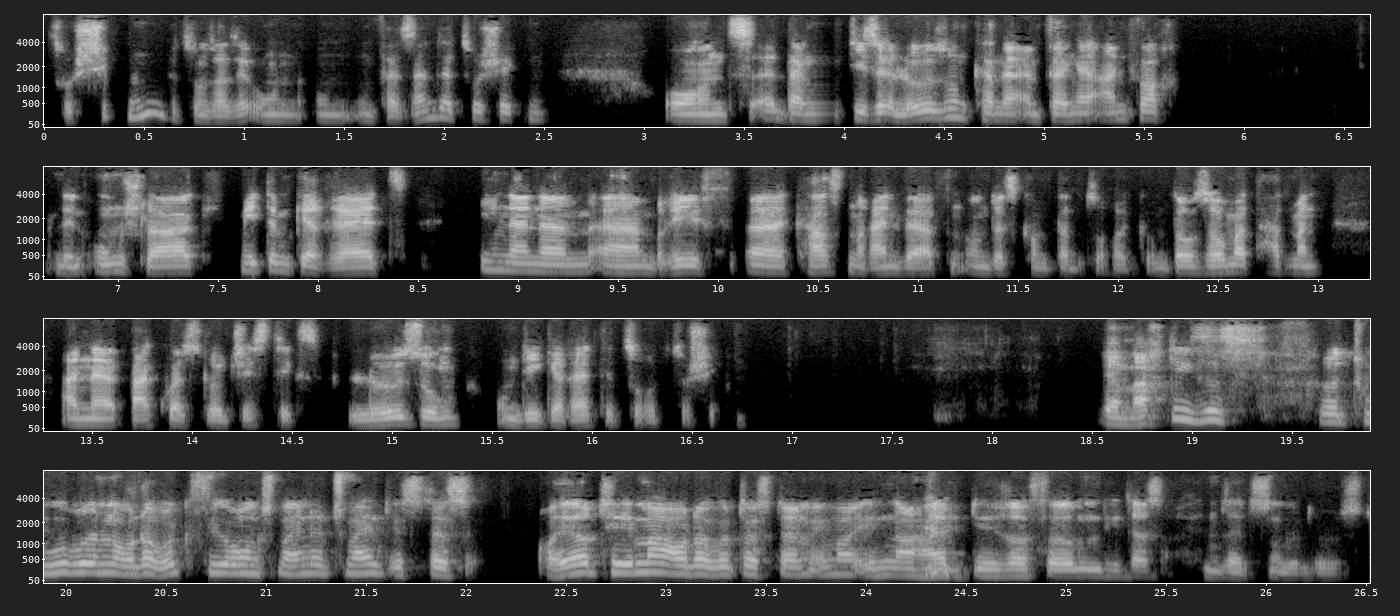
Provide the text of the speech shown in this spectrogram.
zu schicken, beziehungsweise um, um, um Versende zu schicken. Und äh, dann diese Lösung kann der Empfänger einfach den Umschlag mit dem Gerät in einen äh, Briefkasten äh, reinwerfen und es kommt dann zurück. Und somit hat man eine Backwards Logistics Lösung, um die Geräte zurückzuschicken. Wer macht dieses Retouren- oder Rückführungsmanagement? Ist das euer Thema oder wird das dann immer innerhalb dieser Firmen, die das einsetzen, gelöst?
